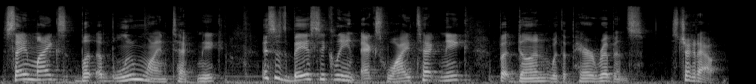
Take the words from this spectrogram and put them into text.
same mics, but a Blumlein technique. This is basically an XY technique, but done with a pair of ribbons. Let's check it out.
